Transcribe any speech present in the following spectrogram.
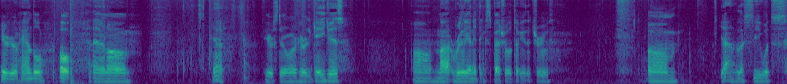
Here's your handle. Oh, and um, yeah. Here's still here are the gauges. Um, not really anything special to tell you the truth. Um, yeah, let's see what's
